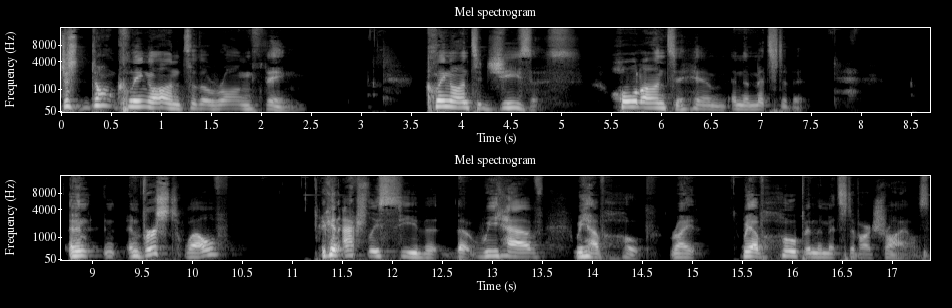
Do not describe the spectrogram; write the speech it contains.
Just don't cling on to the wrong thing. Cling on to Jesus. Hold on to Him in the midst of it. And in, in, verse 12, you can actually see that, that we, have, we have hope, right? We have hope in the midst of our trials.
